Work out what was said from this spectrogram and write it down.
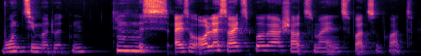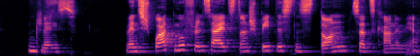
Wohnzimmer dort. Mhm. Das, also alle Salzburger, schaut mal ins Wenn es Sportmuffeln seid, dann spätestens dann seid ihr keine mehr.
